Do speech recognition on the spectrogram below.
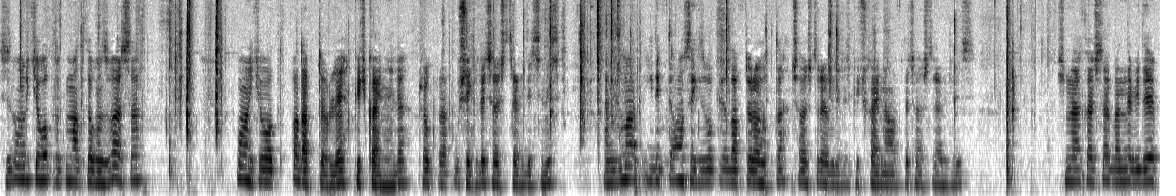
sizin 12 voltluk bir matkabınız varsa 12 volt adaptörle güç kaynağıyla çok rahat bu şekilde çalıştırabilirsiniz. Yani buna gidip de 18 volt bir adaptör alıp da çalıştırabiliriz. Güç kaynağı alıp da çalıştırabiliriz. Şimdi arkadaşlar bende bir de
